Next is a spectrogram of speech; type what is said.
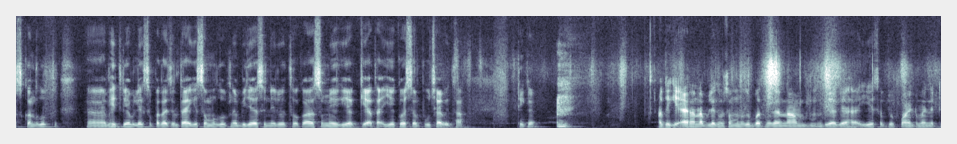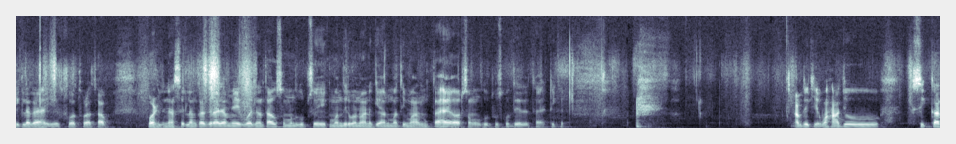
स्कंदगुप्त भीतरी अभिलेख से पता चलता है कि समुद्रगुप्त ने विजय से निर्वृत्त होकर अश्वमेघ यज्ञ किया था। ये क्वेश्चन पूछा भी था, ठीक है? अब देखिए एरन अभिलेख में समुद्र की पत्नी का नाम दिया गया है। ये सब जो पॉइंट मैंने टिक लगाया है, ये इसको थोड़ा सा आप पढ़ लेना। श्रीलंका के राजा में एक वज़न था समुद्रगुप्त से एक मंदिर बनवाने की अनुमति माँगता है और समुद्रगुप्त उसको दे देता है, ठीक है? अब देखिए, वहाँ जो सिक्का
